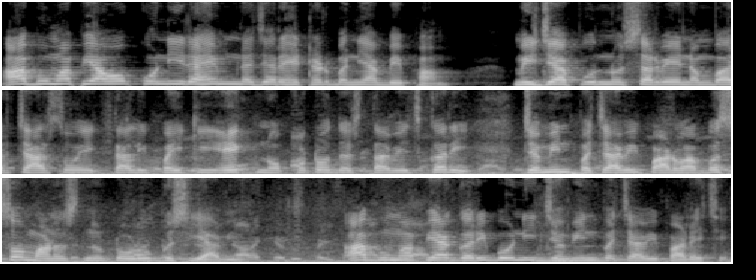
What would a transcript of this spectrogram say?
આ ભૂમાફિયાઓ કોની રહેમ નજર હેઠળ બન્યા બેફામ? મિર્ઝાપુરનો સર્વે નંબર ચારસો એકતાલીસ પૈકી એકનો ખોટો દસ્તાવેજ કરી જમીન પચાવી પાડવા બસો માણસનું ટોળું ઘૂસી આવ્યું. આ ભૂમાફિયા ગરીબોની જમીન પચાવી પાડે છે.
